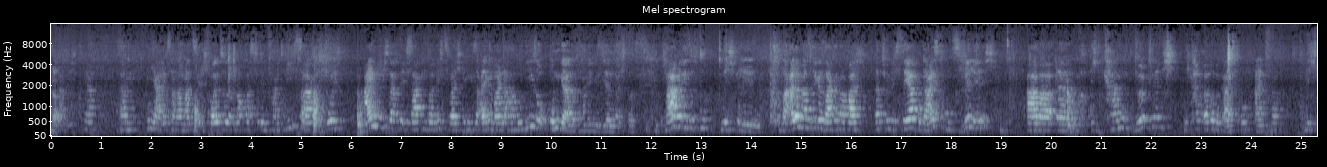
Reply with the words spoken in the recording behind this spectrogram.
Ja. ja. Ähm, ja, Alexander Manze, ich wollte noch was zu dem Frank Ries sagen, obwohl ich eigentlich sagte, ich sage lieber nichts, weil ich gegen diese allgemeine Harmonie so ungern polemisieren möchte. Ich habe dieses Buch nicht gelesen. Und bei allem, was ihr gesagt habt, war ich natürlich sehr begeisterungswillig, aber ähm, ich kann wirklich, ich kann eure Begeisterung einfach nicht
